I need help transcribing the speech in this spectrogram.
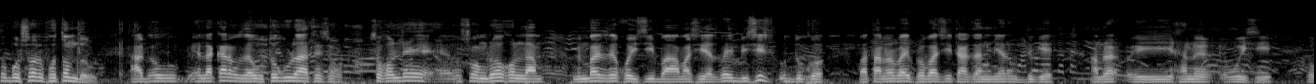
তো বছর প্রথম দৌড়। আর এলাকার উতগুলো আছে সকলে সংগ্রহ করলাম। মেম্বার কইছি বা আমার সিরাজ ভাই বিশেষ উদ্যোগ বা তানোর ভাই প্রবাসী টারজান মিয়ার উদ্যোগে আমরা এই এখানে হইছি তো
